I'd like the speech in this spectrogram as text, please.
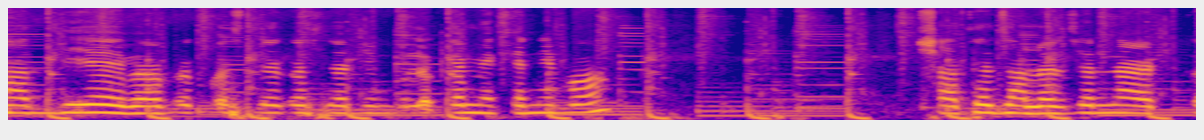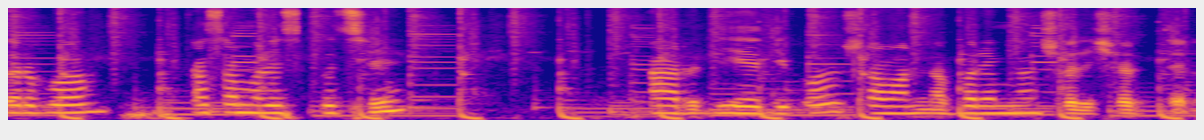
হাত দিয়ে এভাবে কষলে কষলে ডিমগুলোকে মেখে নিব। সাথে ঝালের জন্য অ্যাড করব কাঁচামরিচ কুচি আর দিয়ে দিব সামান্য পরিমাণ সরিষার তেল।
